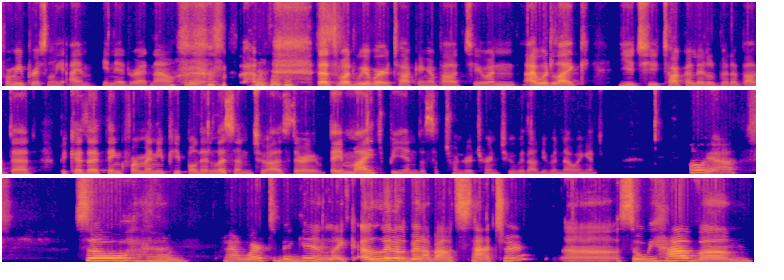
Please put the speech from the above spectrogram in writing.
for me personally i'm in it right now yeah. so that's what we were talking about too and i would like you to talk a little bit about that because i think for many people that listen to us they they might be in the saturn return too without even knowing it. Oh yeah. So um, yeah, where to begin? Like a little bit about saturn. Uh, so we have um,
